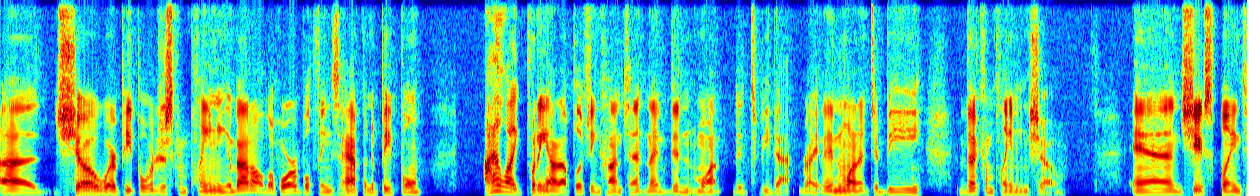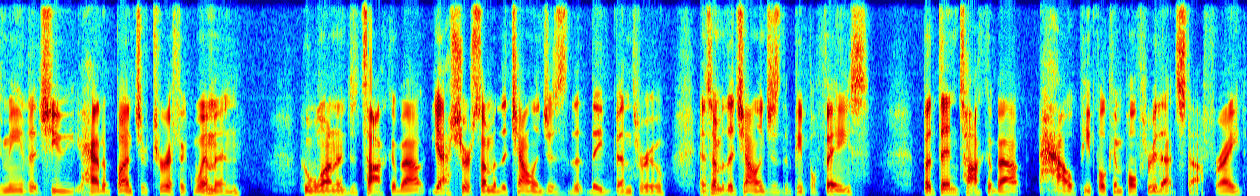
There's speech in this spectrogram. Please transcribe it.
a show where people were just complaining about all the horrible things that happen to people, I like putting out uplifting content and I didn't want it to be that, right? I didn't want it to be the complaining show. And she explained to me that she had a bunch of terrific women who wanted to talk about, yeah, sure, some of the challenges that they'd been through and some of the challenges that people face, but then talk about how people can pull through that stuff, right?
